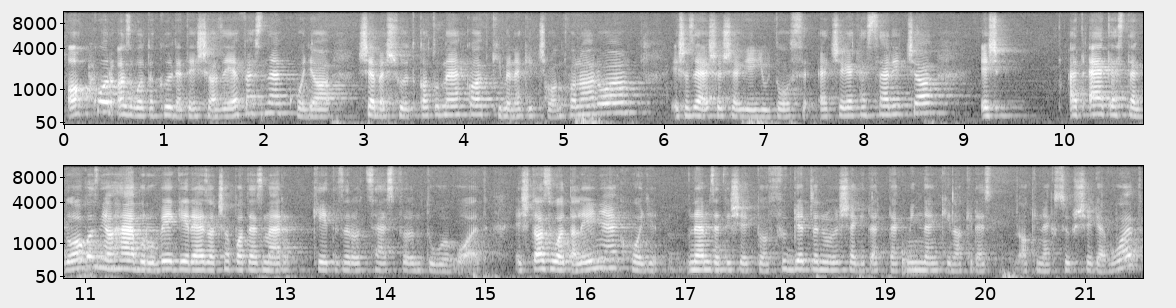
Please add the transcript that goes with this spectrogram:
akkor az volt a küldetése az EFS-nek, hogy a sebesült katonákat kimenekít frontvonalról, és az első segélynyújtó egységekhez szállítsa, és hát elkezdtek dolgozni, a háború végére ez a csapat ez már 2500 főn túl volt. És az volt a lényeg, hogy nemzetiségtől függetlenül segítettek mindenkinek, akinek szüksége volt.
